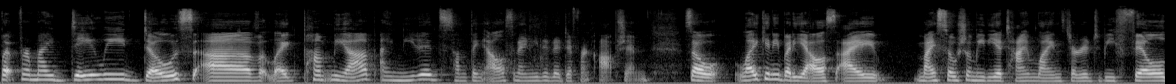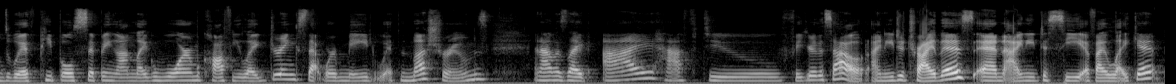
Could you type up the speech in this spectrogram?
But for my daily dose of like pump me up, I needed something else and I needed a different option. So, like anybody else, I my social media timeline started to be filled with people sipping on like warm coffee like drinks that were made with mushrooms. And I was like, I have to figure this out. I need to try this and I need to see if I like it.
